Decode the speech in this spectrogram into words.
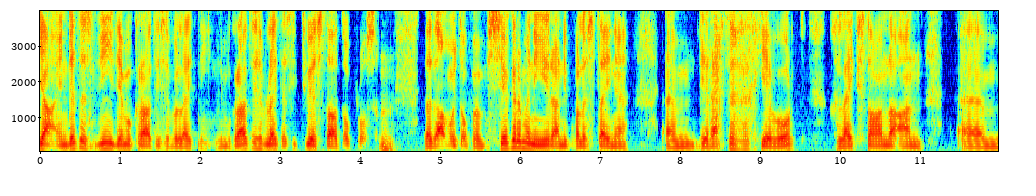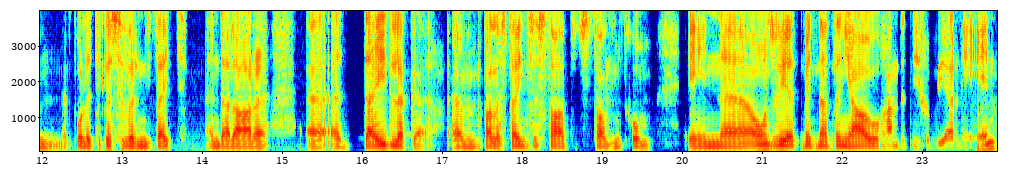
Ja, en dit is nie demokratiese beleid nie. Demokratiese beleid is die twee staat oplossing. Hmm. Dat daar moet op 'n sekere manier aan die Palestynë ehm um, die regte gegee word gelykstaande aan ehm um, politieke soewereiniteit en dat daar 'n 'n duidelike ehm um, Palestynse staat tot stand moet kom. En uh, ons weet met Netanyahu gaan dit nie gebeur nie. En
